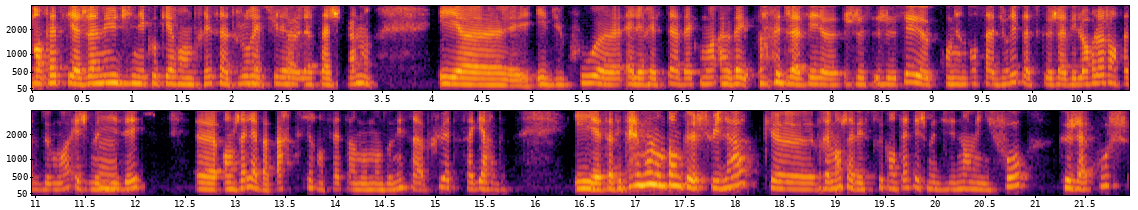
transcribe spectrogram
en fait, il n'y a jamais eu de gynéco qui est rentré, ça a toujours été la, sage-femme. Et, et, du coup, elle est restée avec moi. Avec, en fait, j'avais, je, je, sais combien de temps ça a duré parce que j'avais l'horloge en face de moi et je me disais, euh, Angèle, elle va partir en fait à un moment donné, ça va plus être sa garde. Et ça fait tellement longtemps que je suis là que vraiment j'avais ce truc en tête et je me disais non mais il faut que j'accouche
